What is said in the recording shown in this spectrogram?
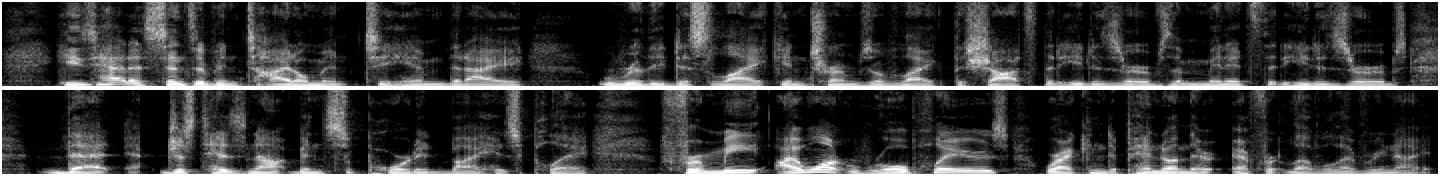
he's had a sense of entitlement to him that I really dislike in terms of like the shots that he deserves, the minutes that he deserves, that just has not been supported by his play. For me, I want role players where I can depend on their effort level every night.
